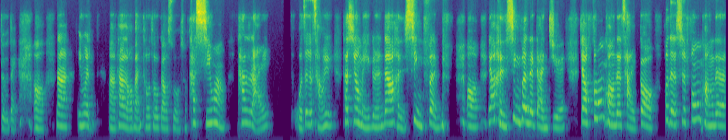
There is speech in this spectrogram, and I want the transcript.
对不对？哦，那因为啊，他老板偷偷告诉我说，他希望他来。我这个场域，他希望每一个人都要很兴奋哦，要很兴奋的感觉，叫疯狂的采购，或者是疯狂的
